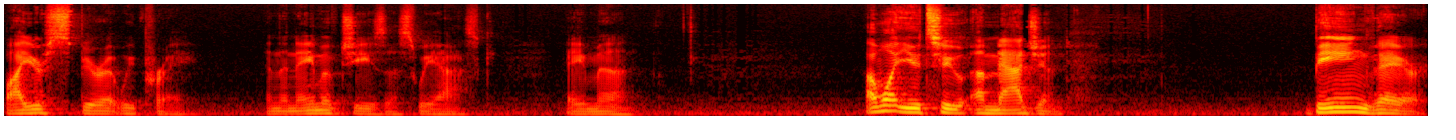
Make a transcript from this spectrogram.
By your Spirit, we pray. In the name of Jesus, we ask. Amen. I want you to imagine being there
